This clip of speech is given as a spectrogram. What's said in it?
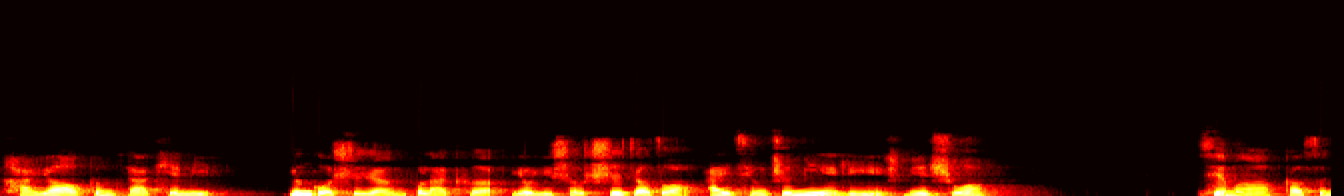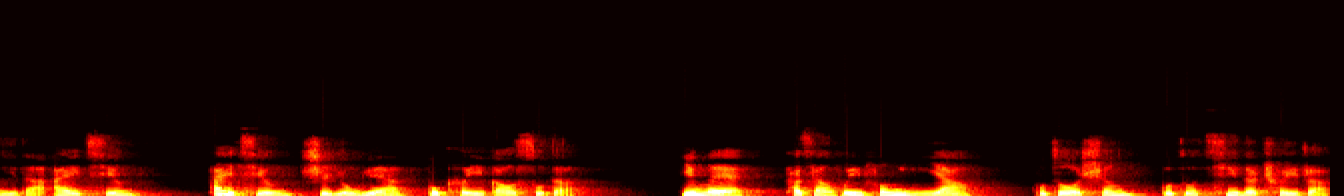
还要更加甜蜜。英国诗人布莱克有一首诗叫做《爱情之蜜》，里面说：“切莫告诉你的爱情，爱情是永远不可以告诉的，因为它像微风一样，不作声不作气的吹着。”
